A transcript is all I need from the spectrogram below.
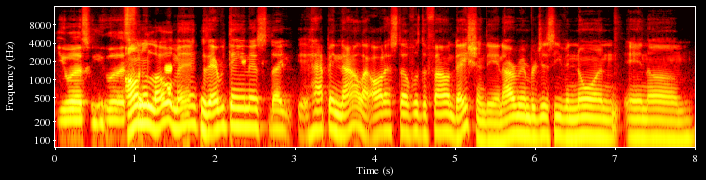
you was who you was. On the low, man, because everything that's like it happened now, like all that stuff was the foundation. Then I remember just even knowing in um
